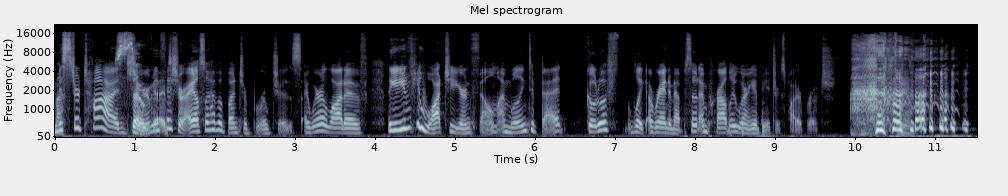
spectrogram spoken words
Mr. Todd, So Jeremy good. Fisher. I also have a bunch of brooches. I wear a lot of like even if you watch a year in film, I'm willing to bet go to a f- like a random episode. I'm probably wearing a Beatrix Potter brooch.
